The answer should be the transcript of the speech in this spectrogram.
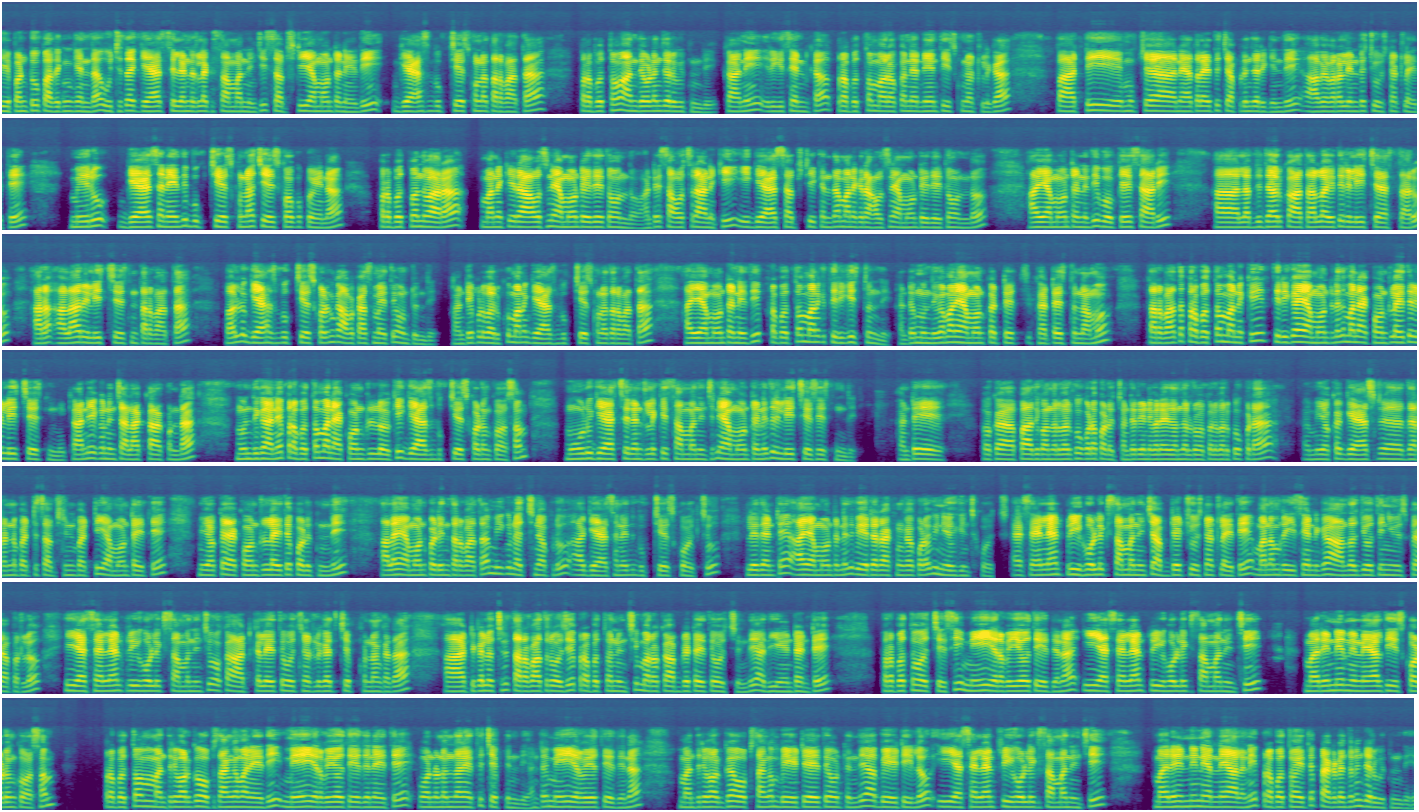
దీపం టూ పథకం కింద ఉచిత గ్యాస్ సిలిండర్లకు సంబంధించి సబ్సిడీ అమౌంట్ అనేది గ్యాస్ బుక్ చేసుకున్న తర్వాత ప్రభుత్వం అందివ్వడం జరుగుతుంది. కానీ రీసెంట్గా ప్రభుత్వం మరొక నిర్ణయం తీసుకున్నట్లుగా పార్టీ ముఖ్య నేతలు అయితే చెప్పడం జరిగింది. ఆ వివరాలు ఏంటో చూసినట్లయితే మీరు గ్యాస్ అనేది బుక్ చేసుకున్నా చేసుకోకపోయినా ప్రభుత్వం ద్వారా మనకి రావాల్సిన అమౌంట్ ఏదైతే ఉందో అంటే సంవత్సరానికి ఈ గ్యాస్ సబ్సిడీ కింద మనకి రావాల్సిన అమౌంట్ ఏదైతే ఉందో ఆ అమౌంట్ అనేది ఒకేసారి లబ్ధిదారు ఖాతాలో అయితే రిలీజ్ చేస్తారు. అలా అలా రిలీజ్ చేసిన తర్వాత వాళ్ళు గ్యాస్ బుక్ చేసుకోవడానికి అవకాశం అయితే ఉంటుంది. అంటే ఇప్పుడు వరకు మనం గ్యాస్ బుక్ చేసుకున్న తర్వాత ఆ అమౌంట్ అనేది ప్రభుత్వం మనకి తిరిగి ఇస్తుంది అంటే ముందుగా మనం అమౌంట్ కట్టే కట్టేస్తున్నాము. తర్వాత ప్రభుత్వం మనకి తిరిగి ఆ అమౌంట్ అనేది మన అకౌంట్లో అయితే రిలీజ్ చేస్తుంది. కానీ ఇక నుంచి అలా కాకుండా ముందుగానే ప్రభుత్వం మన అకౌంట్లోకి గ్యాస్ బుక్ చేసుకోవడం కోసం మూడు గ్యాస్ సిలిండర్లకి సంబంధించిన అమౌంట్ అనేది రిలీజ్ చేసేస్తుంది. అంటే ఒక పాతిక వందల వరకు కూడా పడవచ్చు అంటే రెండు వేల ఐదు వందల రూపాయల వరకు కూడా మీ యొక్క గ్యాస్ ధరను బట్టి సబ్సిడీని బట్టి అమౌంట్ అయితే మీ యొక్క అకౌంట్లో అయితే పడుతుంది. అలా అమౌంట్ పడిన తర్వాత మీకు నచ్చినప్పుడు ఆ గ్యాస్ అనేది బుక్ చేసుకోవచ్చు. లేదంటే ఆ అమౌంట్ అనేది వేరే రకంగా కూడా వినియోగించుకోవచ్చు. అసైన్ ల్యాండ్ ప్రీ హోల్డ్కి సంబంధించి అప్డేట్ చూసినట్లయితే మనం రీసెంట్గా ఆంధ్రజ్యోతి న్యూస్ పేపర్లో ఈ అసైన్ ల్యాండ్ ప్రీ హోల్డ్కి సంబంధించి ఒక ఆర్టికల్ అయితే వచ్చినట్లుగా అయితే చెప్పుకున్నాం కదా. ఆ ఆర్టికల్ వచ్చిన తర్వాత రోజే ప్రభుత్వం నుంచి మరొక అప్డేట్ అయితే వచ్చింది. అది ఏంటంటే ప్రభుత్వం వచ్చేసి మే ఇరవయో తేదీన ఈ అసైన్ ల్యాండ్ ఫ్రీ హోల్డ్కి సంబంధించి మరిన్ని నిర్ణయాలు తీసుకోవడం కోసం ప్రభుత్వం మంత్రివర్గ ఉపసంఘం అనేది మే ఇరవయో తేదీన అయితే ఉండనుందని అయితే చెప్పింది. అంటే మే ఇరవయో తేదీన మంత్రివర్గ ఉపసంఘం భేటీ అయితే ఉంటుంది. ఆ భేటీలో ఈ అసైన్ ల్యాండ్ ఫ్రీ హోల్డ్కి సంబంధించి మరిన్ని నిర్ణయాలని ప్రభుత్వం అయితే ప్రకటించడం జరుగుతుంది.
